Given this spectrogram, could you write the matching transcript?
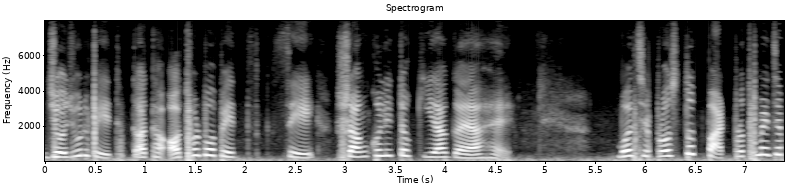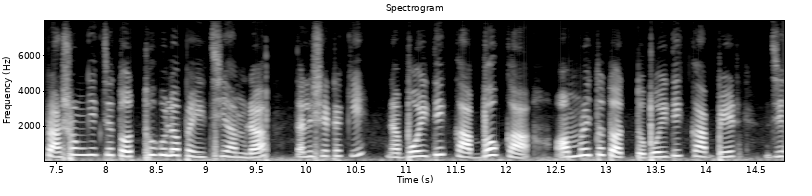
যজুর্বেদ তথা অথর্ববেদ সে সংকলিত কিয়া গয়া হ্যায়। বলছে, প্রস্তুত পাঠ, প্রথমে যে প্রাসঙ্গিক যে তথ্যগুলো পেয়েছি আমরা তাহলে সেটা কি? না, বৈদিক কাব্য কা? অমৃত তত্ত্ব বৈদিক কাব্যের যে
